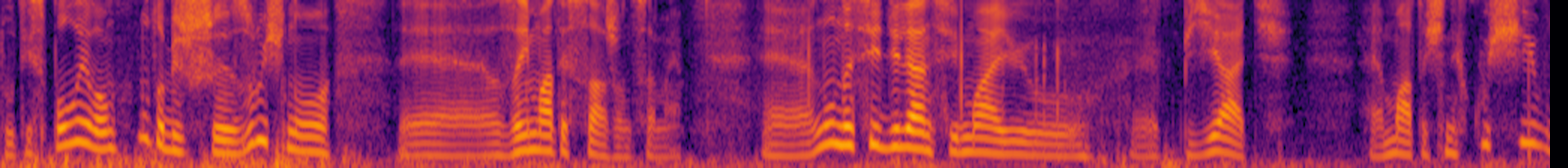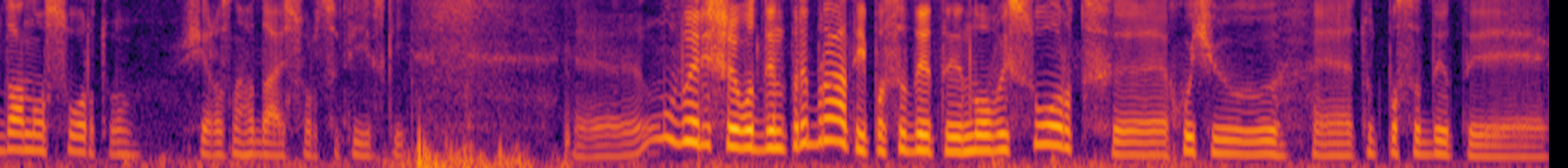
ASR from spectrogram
тут із поливом, ну тобі ж зручно е, займатися саджанцями. Ну, на цій ділянці маю 5 маточних кущів даного сорту. Ще раз нагадаю, сорт Софіївський. Ну, вирішив один прибрати і посадити новий сорт. Е, Хочу е, тут посадити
